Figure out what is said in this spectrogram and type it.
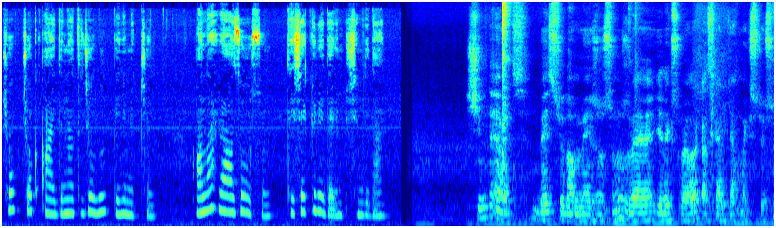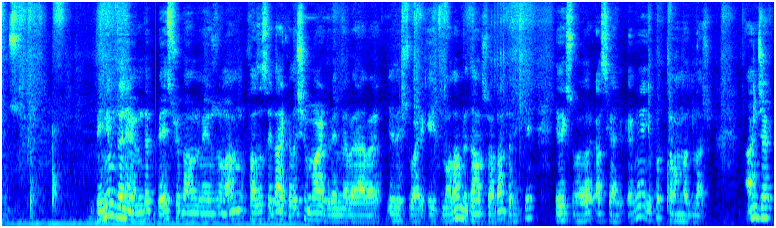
çok çok aydınlatıcı olur benim için. Allah razı olsun. Teşekkür ederim şimdiden. Şimdi evet, Besyo'dan mezunsunuz ve yedek subay olarak askerlik yapmak istiyorsunuz. Benim dönemimde Besyo'dan mezun olan fazla sayıda arkadaşım vardı benimle beraber yedek subaylık eğitimi alan ve daha sonradan tabii ki yedek subay olarak askerliklerini yapıp tamamladılar. Ancak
